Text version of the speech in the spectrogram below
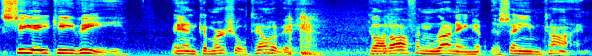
CATV and commercial television got off and running at the same time.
